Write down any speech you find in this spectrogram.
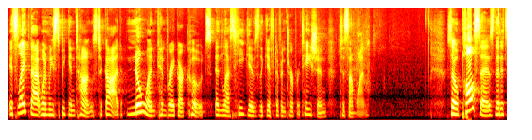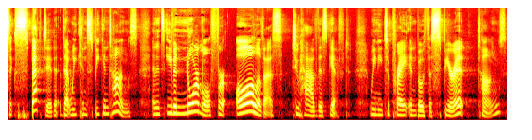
It's like that when we speak in tongues to God. No one can break our codes unless He gives the gift of interpretation to someone. So, Paul says that it's expected that we can speak in tongues, and it's even normal for all of us to have this gift. We need to pray in both the spirit, tongues,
